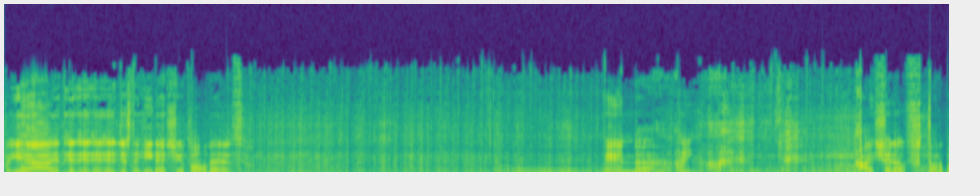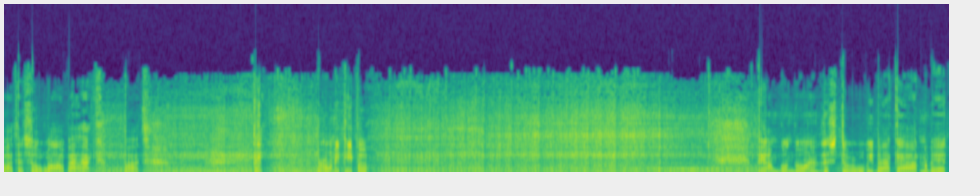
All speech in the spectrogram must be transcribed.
But yeah it, it, it, it's just a heat issue it's all it is and uh, I mean, uh, I should have thought about this a while back, but hey, we're only people. Yeah, I'm going to go on into the store. We'll be back out in a bit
